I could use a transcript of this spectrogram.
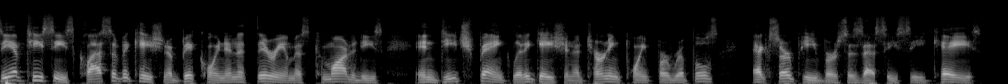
CFTC's classification of Bitcoin and Ethereum as commodities in Deutsche Bank litigation a turning point for Ripple's XRP versus SEC case.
